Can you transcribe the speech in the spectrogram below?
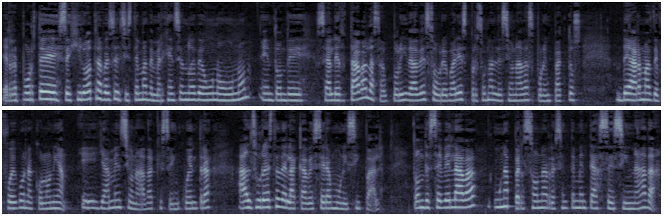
El reporte se giró a través del sistema de emergencia 911, en donde se alertaba a las autoridades sobre varias personas lesionadas por impactos de armas de fuego en la colonia eh, ya mencionada que se encuentra al sureste de la cabecera municipal, donde se velaba una persona recientemente asesinada.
